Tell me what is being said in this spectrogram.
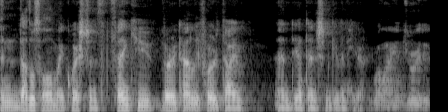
and that was all my questions. Thank you very kindly for your time and the attention given here. Well, I enjoyed it.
